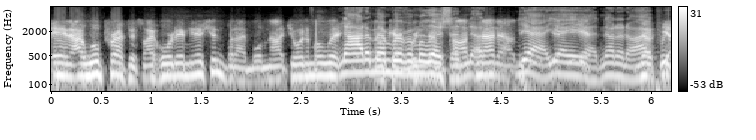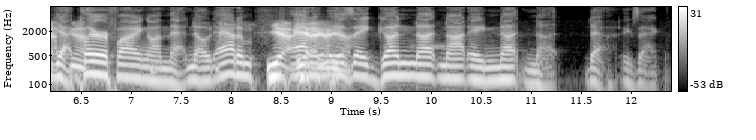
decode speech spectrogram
And I will preface: I hoard ammunition, but I will not join a militia. Not a member Okay, of a militia. No, out. yeah, yeah, yeah, yeah. No, no, no. I, No, appre- yeah, yeah, yeah. clarifying on that. No, Adam. Yeah, yeah, Adam yeah, yeah. is a gun nut, not a nut nut. Yeah, exactly.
